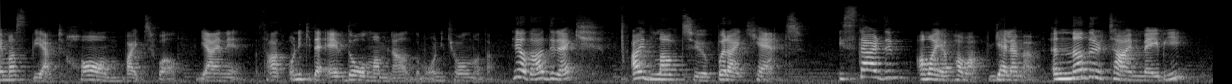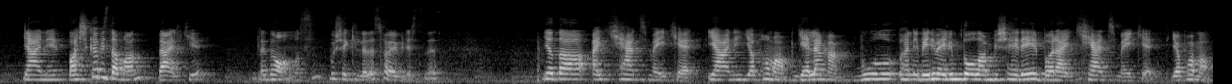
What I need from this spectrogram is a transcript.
I must be at home by 12. Yani saat 12'de evde olmam lazım 12 olmadan. Ya da direkt I'd love to but I can't. İsterdim ama yapamam, gelemem. Another time maybe. Yani başka bir zaman belki. Neden olmasın? Bu şekilde de söyleyebilirsiniz. Ya da I can't make it. Yani yapamam, gelemem. Bu hani benim elimde olan bir şey değil but I can't make it. Yapamam.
